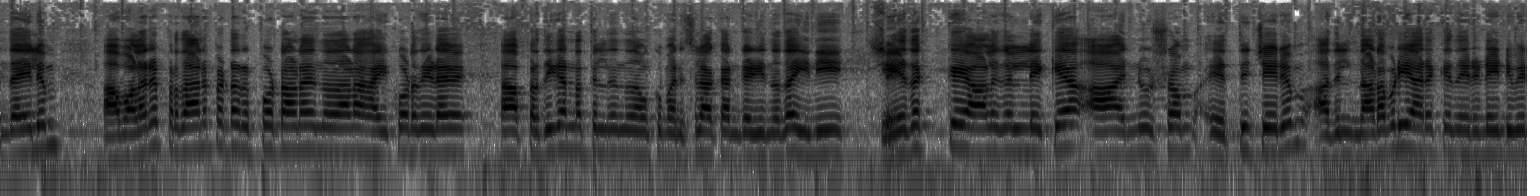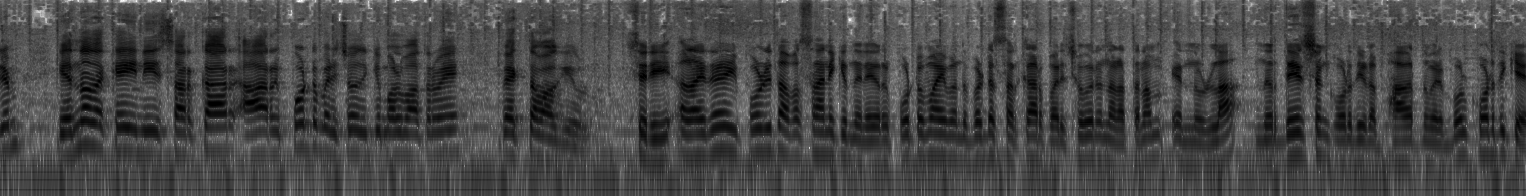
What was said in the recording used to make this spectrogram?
എന്തായാലും വളരെ പ്രധാനപ്പെട്ട റിപ്പോർട്ടാണ് എന്നതാണ് ഹൈക്കോടതിയുടെ പ്രതികരണത്തിൽ നിന്ന് നമുക്ക് മനസ്സിലാക്കാൻ കഴിയുന്നത്. ഇനി ഏതൊക്കെ ആളുകളിലേക്ക് ആ അന്വേഷണം എത്തിച്ചേരും അതിൽ നടപടി ആരൊക്കെ നേരിടേണ്ടി വരും എന്നതൊക്കെ ഇനി സർക്കാർ ആ റിപ്പോർട്ട് പരിശോധിക്കുമ്പോൾ മാത്രമേ വ്യക്തമാകുകയുള്ളൂ. ശരി അതായത് ഇപ്പോഴത്തെ അവസാനിക്കുന്നില്ല? റിപ്പോർട്ടുമായി ബന്ധപ്പെട്ട് സർക്കാർ പരിശോധന നടത്തണം എന്നുള്ള നിർദ്ദേശം കോടതിയുടെ ഭാഗത്ത് വരുമ്പോൾ കോടതിക്ക്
